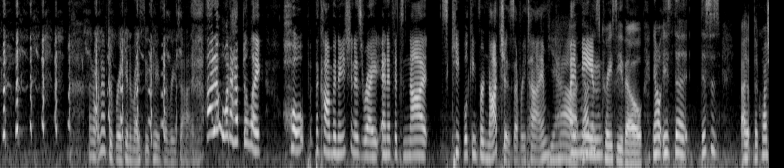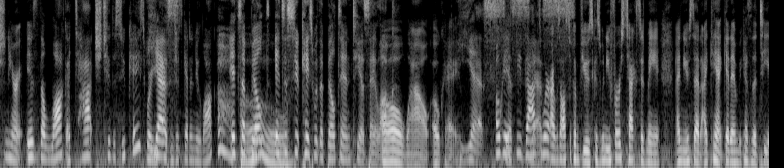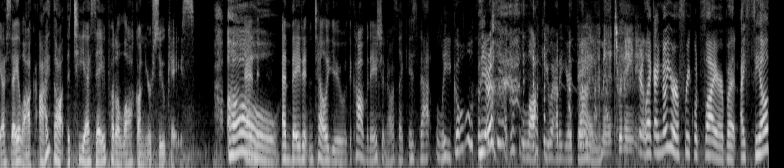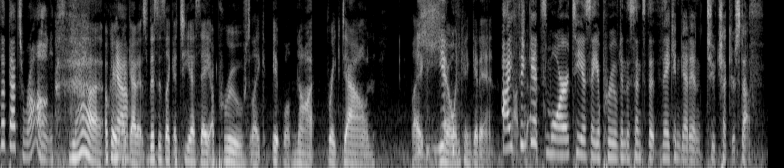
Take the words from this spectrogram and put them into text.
I don't want to have to break into my suitcase every time. I don't want to have to like hope the combination is right. And if it's not, keep looking for notches every time. Yeah, I mean- is crazy though. Now, is the this is uh, the question here? Is the lock attached to the suitcase where you Yes. couldn't just get a new lock? It's a built, it's Oh. a suitcase with a built-in TSA lock. Oh wow. Okay. Yes. Okay, yes, see, that's where I was also confused because when you first texted me and you said I can't get in because of the TSA lock, I thought the TSA put a lock on your suitcase. Oh. and they didn't tell you the combination. I was like, is that legal? You're, I can't just lock you out of your Five thing. minutes remaining. you're like, I know you're a frequent flyer, but I feel that that's wrong. Yeah. Okay, but Yeah. I get it. So this is like a TSA approved, like it will not break down. Like Yeah. no one can get in. I Gotcha. think it's more TSA approved in the sense that they can get in to check your stuff.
